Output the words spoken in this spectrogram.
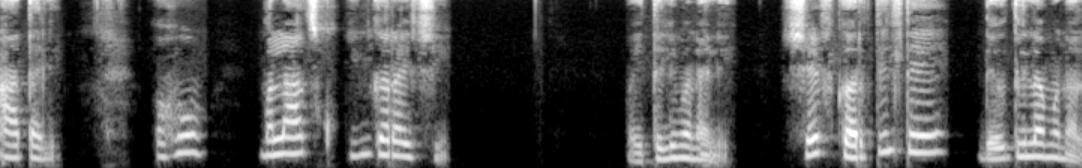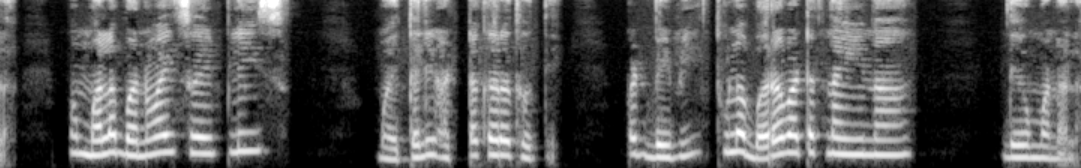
आत आली. अहो मला आज कुकिंग करायची. मैथिली म्हणाली शेफ करतील ते. देव तिला म्हणाला मग मला बनवायचं आहे प्लीज. मैथिली हट्ट करत होती पण बेबी तुला बरं वाटत नाही ना? देव म्हणाला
